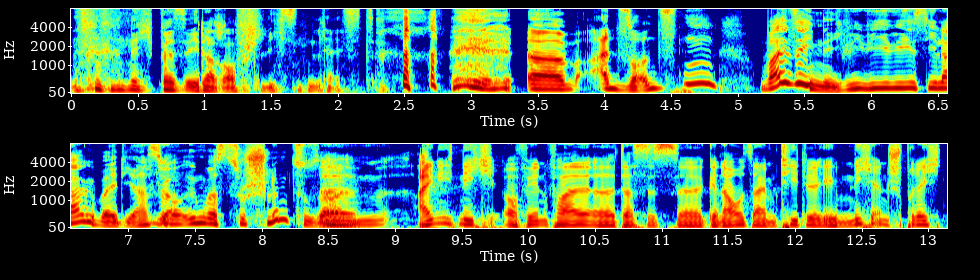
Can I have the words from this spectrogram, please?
nicht per se darauf schließen lässt. ähm, ansonsten weiß ich nicht. Wie, wie, wie ist die Lage bei dir? Hast du Ja. noch irgendwas zu schlimm zu sagen? Ähm, eigentlich nicht. Auf jeden Fall, äh, dass es äh, genau seinem Titel eben nicht entspricht.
